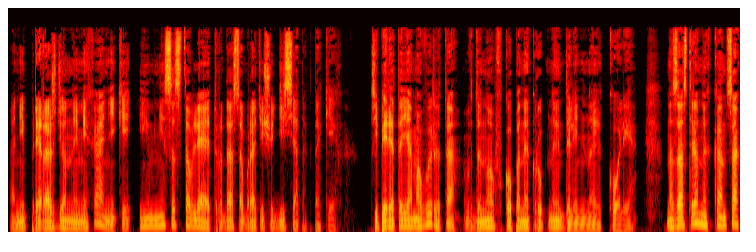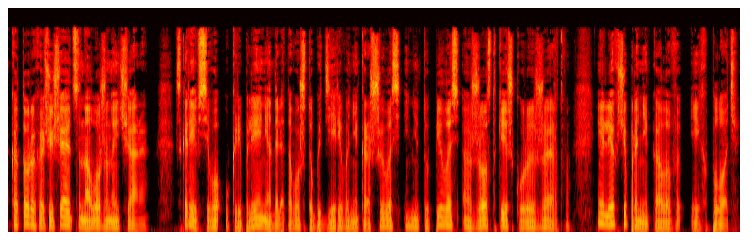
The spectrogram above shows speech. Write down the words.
Они прирожденные механики, и им не составляет труда собрать еще десяток таких. Теперь эта яма вырыта, в дно вкопаны крупные длинные колья, на заостренных концах которых ощущаются наложенные чары. Скорее всего, укрепление для того, чтобы дерево не крошилось и не тупилось о жесткие шкуры жертв и легче проникало в их плоть.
